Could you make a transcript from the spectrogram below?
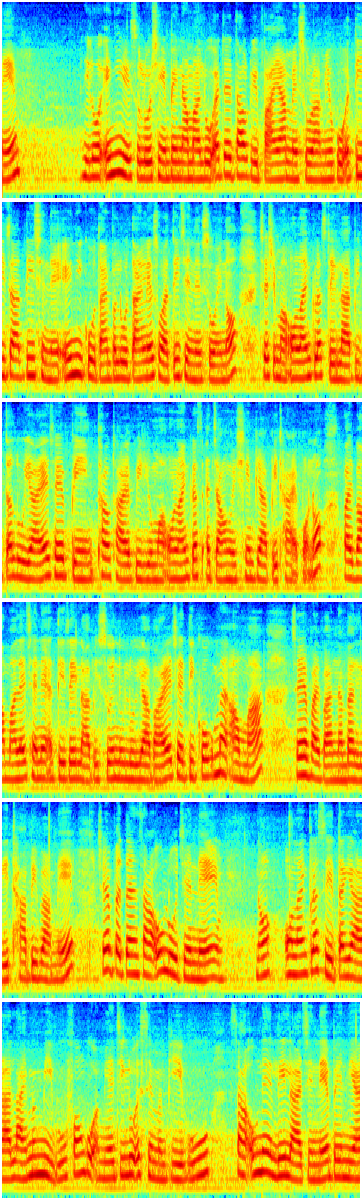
မယ်ဒီလိုအင်ကြီးတွေဆိုလို့ရှိရင်ဘယ်နာမှာလိုအပ်တဲ့တောက်တွေပါရမယ်ဆိုတာမျိုးကိုအတိအကျသိချင်တယ်အင်ကြီးကိုတိုင်းဘယ်လိုတိုင်းလဲဆိုတာသိချင်တယ်ဆိုရင်တော့ချက်ရှိမှာ online class တွေလာပြီးတက်လို့ရရဲ့ချက်ပင်ထောက်ထားတဲ့ဗီဒီယိုမှာ online class အကြောင်းတွေရှင်းပြပေးထားရပေါ့နော် Viber မှာလည်း channel အသေးစိတ်လာပြီးဆွေးနွေးလို့ရပါတယ်ချက်ဒီ comment အောက်မှာချက် Viber နံပါတ်လေးထားပေးပါမယ်ချက်ပတန်စာအုပ်လိုချင်တဲ့နော် online class တွေတက်ရတာ line မမိဘူးဖုန်းကိုအမြဲကြည့်လို့အဆင်မပြေဘူး စာအုပ်နဲ့လေ့လာခြင်းနဲ့ဘယ်နေရာ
